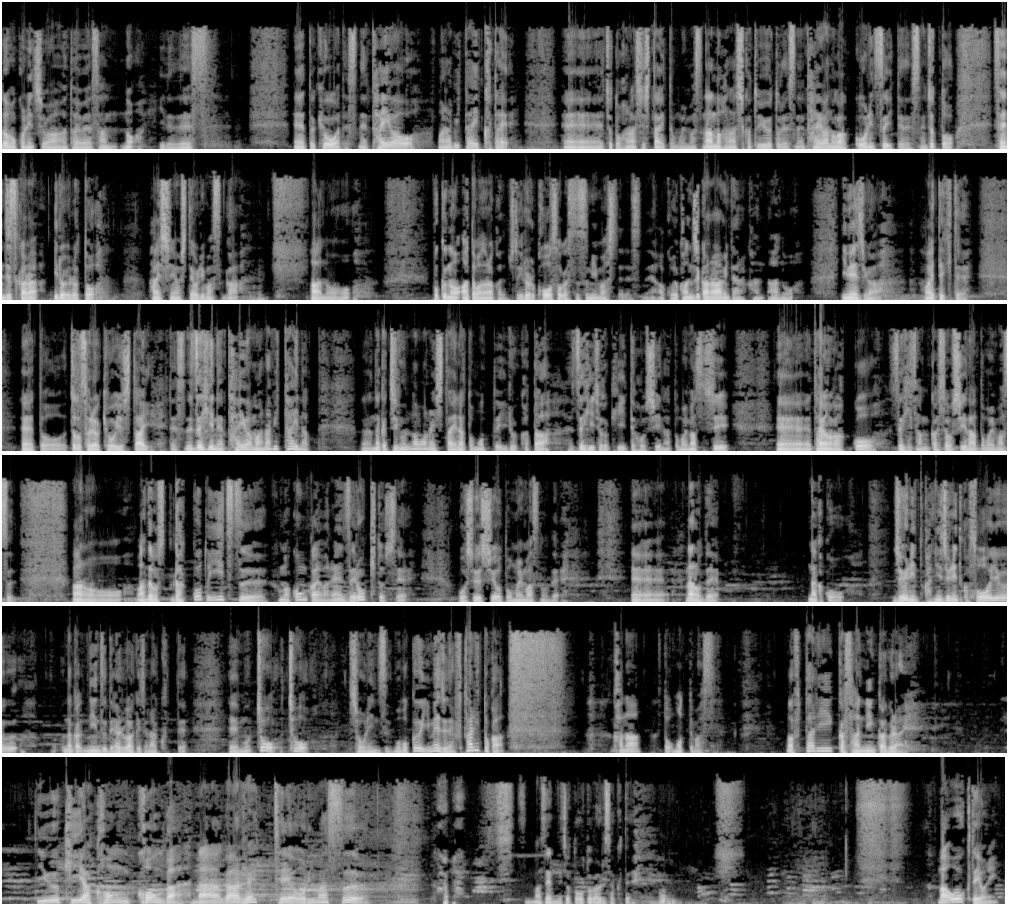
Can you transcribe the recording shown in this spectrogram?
どうもこんにちは。対話屋さんのヒデです。えっ、と、今日はですね、対話を学びたい方へ、えー、ちょっとお話ししたいと思います。何の話かというとですね、対話の学校についてですね、ちょっと先日からいろいろと配信をしておりますが、あの、僕の頭の中でちょっといろいろ構想が進みましてですね、あ、こういう感じかなみたいなかん、あの、イメージが湧いてきて、えっ、と、ちょっとそれを共有したいですね。ぜひね、対話学びたいな、うん、なんか自分のものにしたいなと思っている方、ぜひちょっと聞いてほしいなと思いますし、えー、対話の学校、ぜひ参加してほしいなと思います。あのーまあ、でも、学校と言いつつ、まあ、今回はね、ゼロ期として募集しようと思いますので、えー、なので、なんかこう、10人とか20人とかそういう、なんか人数でやるわけじゃなくて、えーもう超、超少人数。もう僕イメージで2人とか、かなと思ってます。まあ2人か3人かぐらい。雪やコンコンが流れております。すいませんね、ちょっと音がうるさくて。まあ多くて4人。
